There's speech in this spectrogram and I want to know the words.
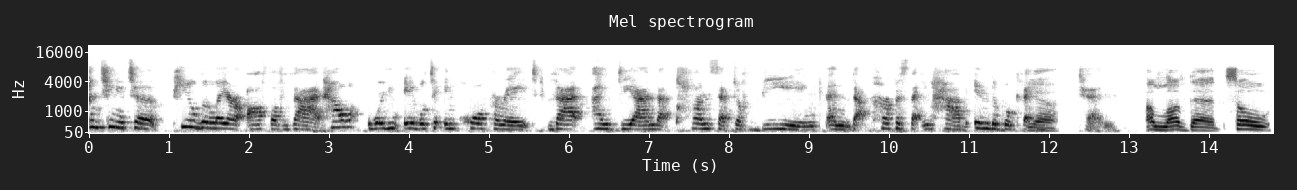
continue to peel the layer off of that how were you able to incorporate that idea and that concept of being and that purpose that you have in the book that yeah. you written I love that. So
